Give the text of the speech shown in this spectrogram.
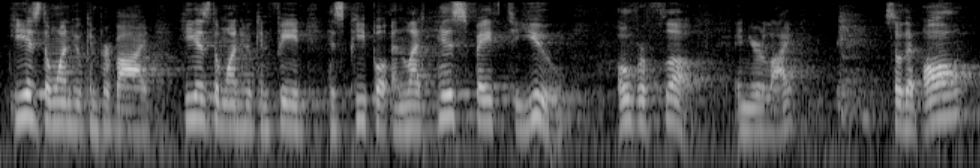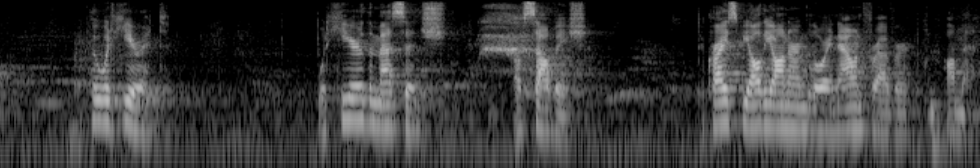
He is the one who can provide, He is the one who can feed His people, and let His faith to you overflow in your life so that all who would hear it would hear the message of salvation. To Christ be all the honor and glory now and forever. Amen.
